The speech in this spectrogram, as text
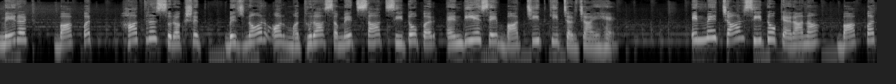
मेरठ, बागपत, हाथरस सुरक्षित, बिजनौर और मथुरा समेत सात सीटों पर एनडीए से बातचीत की चर्चाएँ हैं। इनमें चार सीटों कैराना, बागपत,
